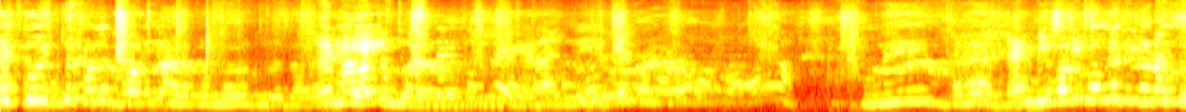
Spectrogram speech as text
এই তুই একটু খালি ঘর না ঘুরে দাও এই মালাটা তুই মিষ্টি মুখে দিল না তো।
